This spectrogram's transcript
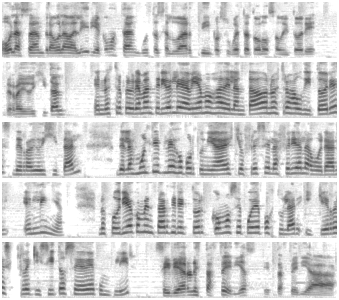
Hola Sandra, hola Valeria, ¿cómo están? Gusto saludarte y por supuesto a todos los auditores de Radio Digital. En nuestro programa anterior le habíamos adelantado a nuestros auditores de Radio Digital de las múltiples oportunidades que ofrece la feria laboral en línea. ¿Nos podría comentar, director, cómo se puede postular y qué requisitos se debe cumplir? Se idearon estas ferias, estas ferias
